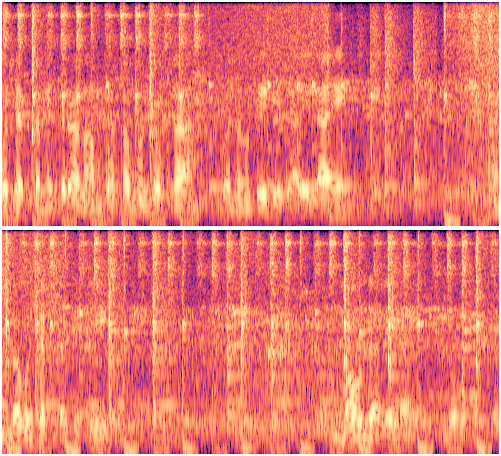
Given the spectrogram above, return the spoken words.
बघू शकता मित्रांनो आमचा कमन ढोकला बनवून रेडी झालेला आहे. आणि बघू शकता किती मऊ झालेला आहे. बघू शकता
